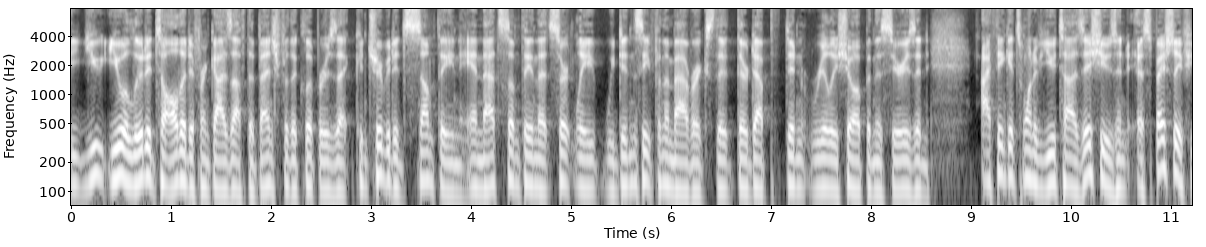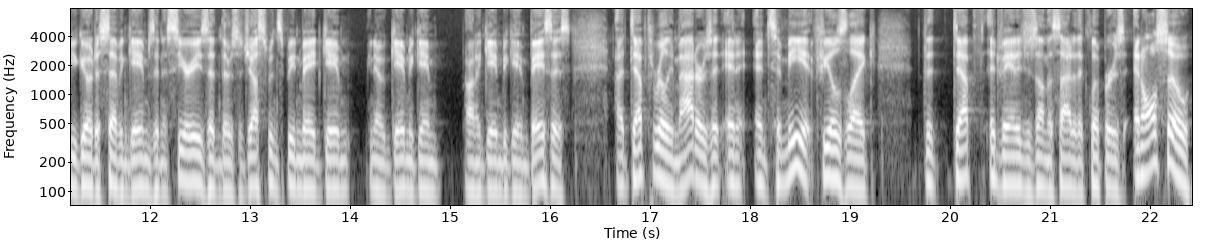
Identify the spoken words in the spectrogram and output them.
you you alluded to all the different guys off the bench for the Clippers that contributed something, and that's something that certainly we didn't see from the Mavericks. That their depth didn't really show up in this series, and I think it's one of Utah's issues, and especially if you go to seven games in a series and there's adjustments being made game you know game to game on a game to game basis, uh, depth really matters, and, and and to me it feels like the depth advantage is on the side of the Clippers, and also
